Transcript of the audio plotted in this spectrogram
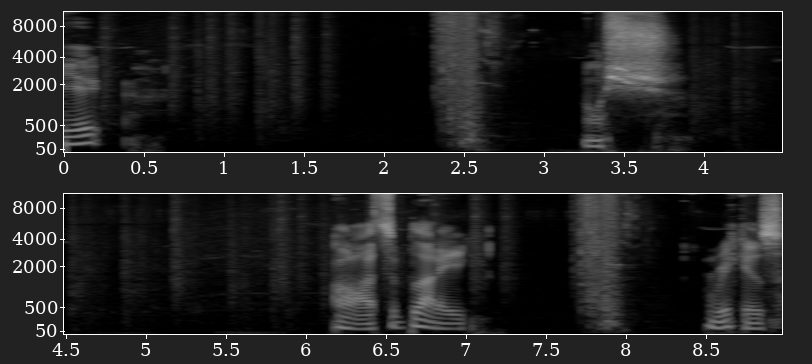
You. Nosh. Ah, oh, it's a bloody Rickers.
